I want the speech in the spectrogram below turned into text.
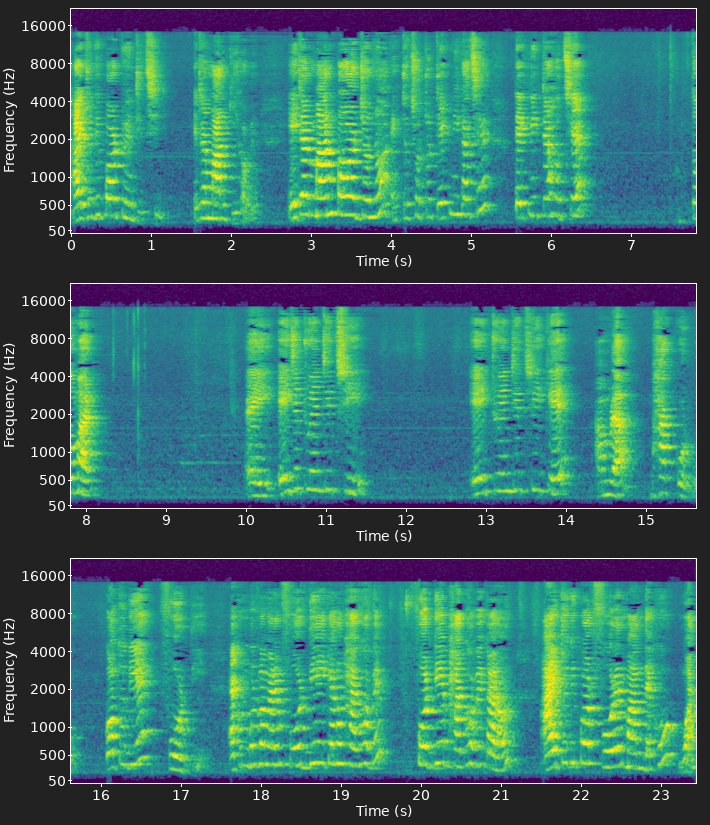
i to the power twenty three এটার মান কি হবে? এটার মান পাওয়ার জন্য একটা ছোট্ট টেকনিক আছে টেকনিকটা হচ্ছে তোমার এই এই যে টোয়েন্টি থ্রি এই টোয়েন্টি থ্রিকে আমরা ভাগ করব। কত দিয়ে? ফোর দিয়ে। এখন বলব ম্যাডাম ফোর দিয়েই কেন ভাগ হবে? ফোর দিয়ে ভাগ হবে কারণ i to the power four এর মান দেখো one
